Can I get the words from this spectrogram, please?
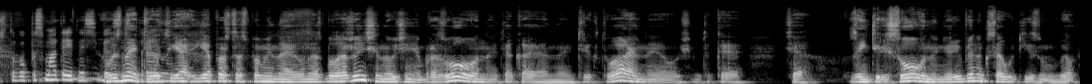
чтобы посмотреть на себя Вы знаете, вот я, я просто вспоминаю, у нас была женщина очень образованная, такая она интеллектуальная, в общем, такая вся заинтересованная, у нее ребенок с аутизмом был.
